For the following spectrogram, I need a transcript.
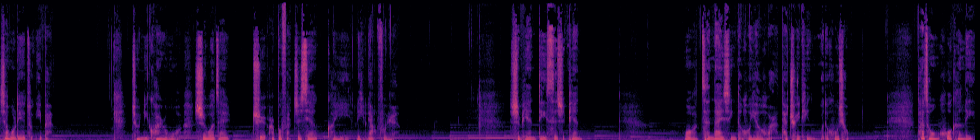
像我列祖一般。求你宽容我，使我在去而不返之先可以力量复原。诗篇第四十篇，我曾耐心等候耶和华，他垂听我的呼求，他从祸坑里。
